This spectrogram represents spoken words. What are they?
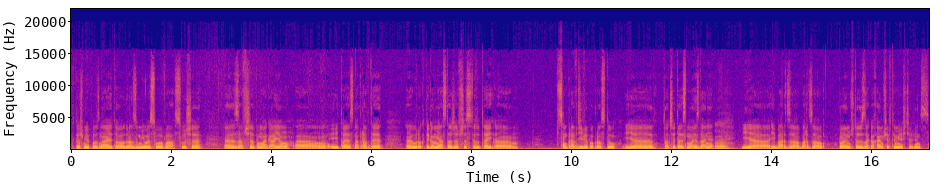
ktoś mnie poznaje, to od razu miłe słowa słyszę, e, zawsze pomagają e, i to jest naprawdę e, urok tego miasta, że wszyscy tutaj e, są prawdziwi po prostu i e, znaczy to jest moje zdanie Mhm. i, e, i bardzo, bardzo powiem szczerze, zakochałem się w tym mieście, więc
